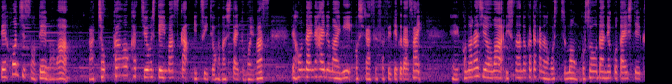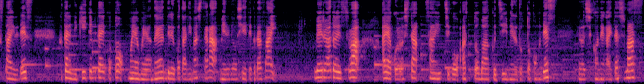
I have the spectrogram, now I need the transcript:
で本日のテーマは直感を活用していますかについてお話したいと思います。で本題に入る前にお知らせさせてください。えこのラジオはリスナーの方からのご質問、ご相談にお答えしていくスタイルです。2人に聞いてみたいこと、もやもや悩んでいることありましたらメールで教えてください。メールアドレスは、あやこよした315アットマーク gmail.com です。よろしくお願いいたします。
